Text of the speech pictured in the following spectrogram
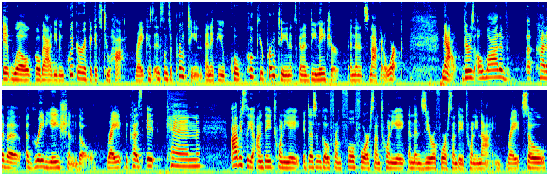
it will go bad even quicker if it gets too hot, right? Because insulin's a protein. And if you quote cook your protein, it's going to denature and then it's not going to work. Now, there's a lot of uh, kind of a, a gradation though, right? Because it can obviously on day 28 it doesn't go from full force on 28 and then zero force on day 29 right? So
